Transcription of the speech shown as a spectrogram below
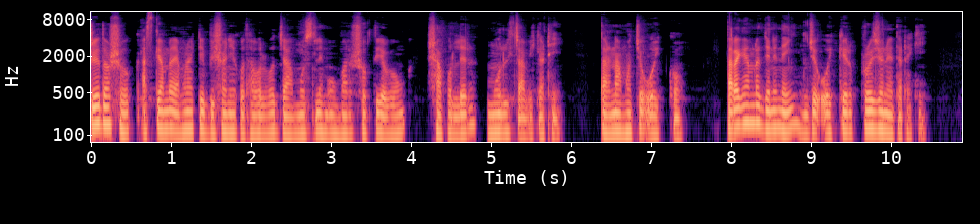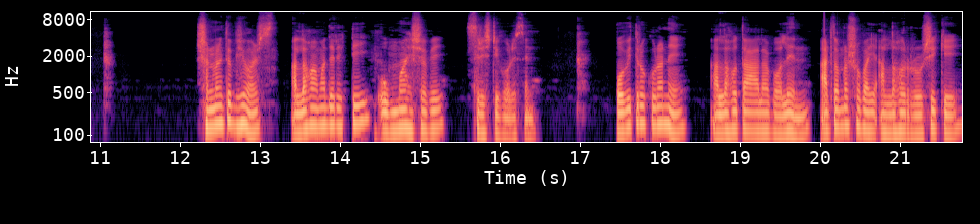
প্রিয় দর্শক, আজকে আমরা এমন একটি বিষয় নিয়ে কথা বলব যা মুসলিম উম্মার শক্তি এবং সাফল্যের মূল চাবিকাঠি। তার নাম হচ্ছে ঐক্য। তার আগে আমরা জেনে নেই যে ঐক্যের প্রয়োজনীয়তাটা কি। সম্মানিত ভিউয়ার্স, আল্লাহ আমাদের একটি উম্মা হিসাবে সৃষ্টি করেছেন। পবিত্র কোরআনে আল্লাহ তাআলা বলেন, আর তোমরা সবাই আল্লাহর রশিকে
